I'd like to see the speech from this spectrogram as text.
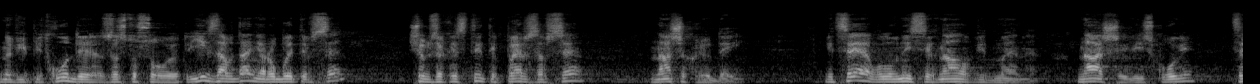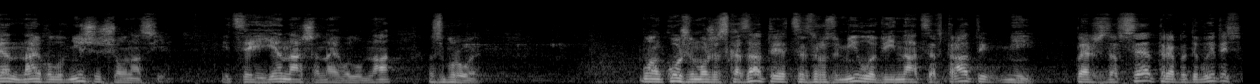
нові підходи застосовують. Їх завдання робити все, щоб захистити перш за все наших людей. І це головний сигнал від мене. Наші військові це найголовніше, що у нас є. І це і є наша найголовна зброя. Вам кожен може сказати, це зрозуміло, війна це втрати. Ні. Перш за все, треба дивитись,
